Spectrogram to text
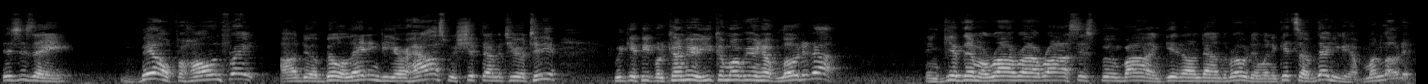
This is a bill for hauling freight. I'll do a bill of lading to your house. We ship that material to you. We get people to come here. You come over here and help load it up and give them a rah, rah, rah, sis, boom, bah, and get it on down the road. And when it gets over there, you can help them unload it.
